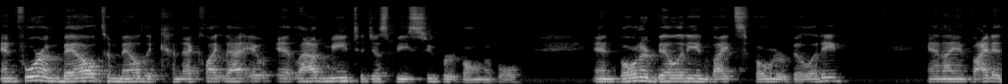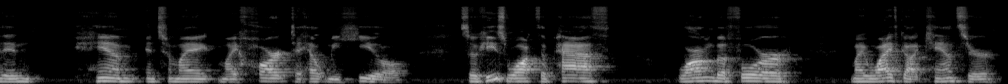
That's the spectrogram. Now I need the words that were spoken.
And for a male to male to connect like that, it, it allowed me to just be super vulnerable. And vulnerability invites vulnerability. And I invited in him into my my heart to help me heal. So he's walked the path long before my wife got cancer.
